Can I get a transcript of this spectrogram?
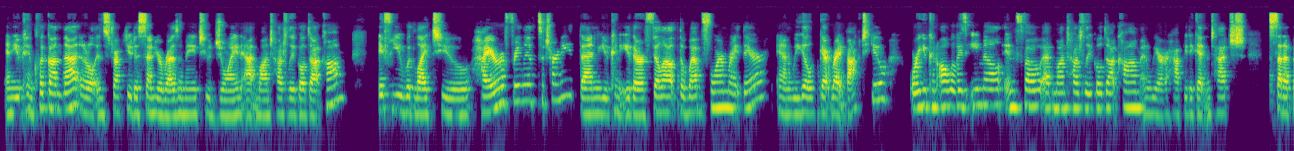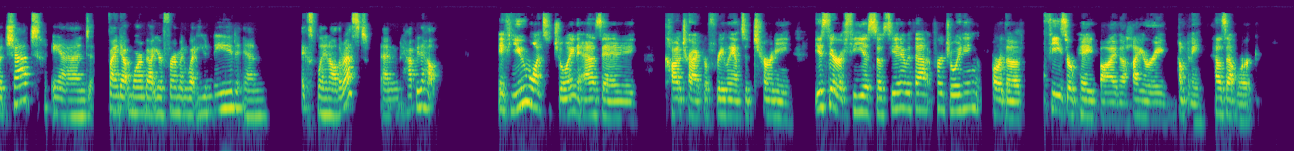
and you can click on that and it'll instruct you to send your resume to join at montagelegal.com. If you would like to hire a freelance attorney, then you can either fill out the web form right there and we'll get right back to you, or you can always email info at montagelegal.com and we are happy to get in touch, set up a chat, and find out more about your firm and what you need and explain all the rest and happy to help. If you want to join as a contract or freelance attorney, is there a fee associated with that for joining or the fees are paid by the hiring company? How's that work?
